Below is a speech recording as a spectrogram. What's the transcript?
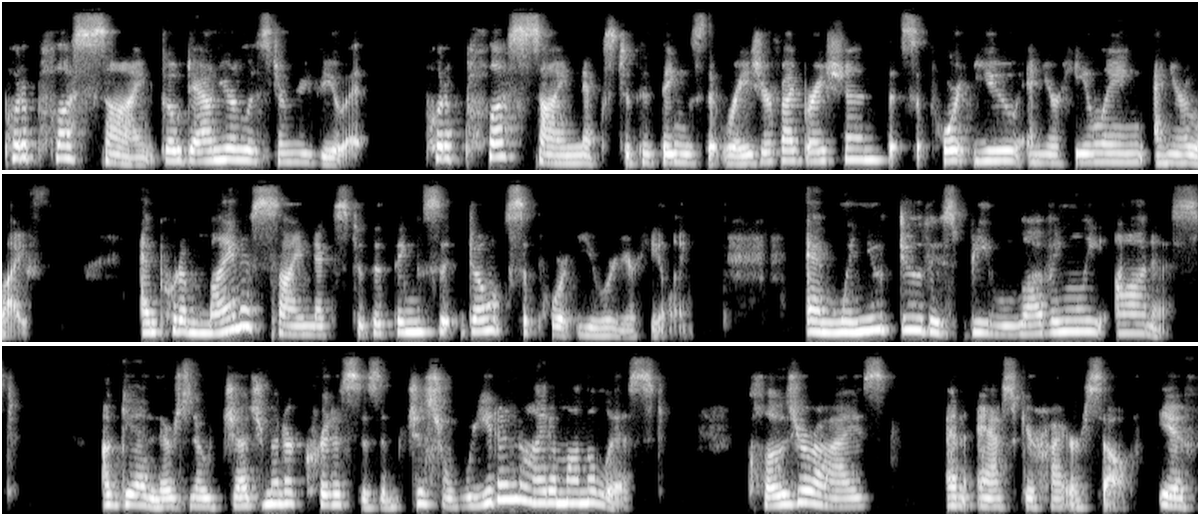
put a plus sign, go down your list and review it put a plus sign next to the things that raise your vibration, that support you and your healing and your life, and put a minus sign next to the things that don't support you or your healing. And when you do this, be lovingly honest. Again, there's no judgment or criticism. Just read an item on the list, close your eyes, and ask your higher self if,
